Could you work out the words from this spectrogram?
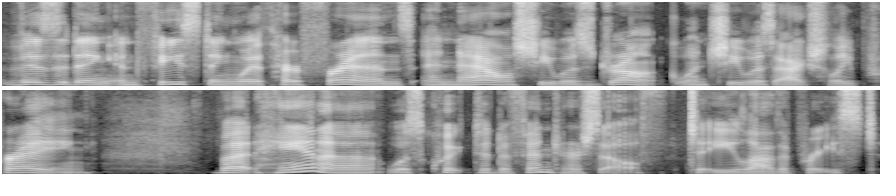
visiting and feasting with her friends, and now she was drunk when she was actually praying. But Hannah was quick to defend herself to Eli the priest.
